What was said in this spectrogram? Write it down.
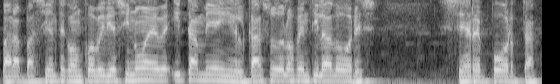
para pacientes con COVID-19 y también en el caso de los ventiladores se reporta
